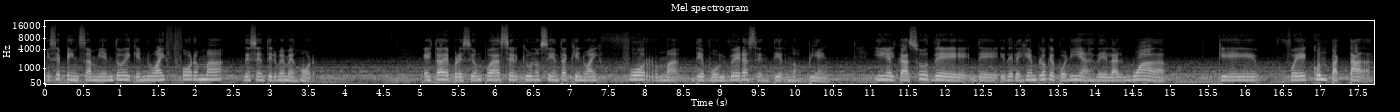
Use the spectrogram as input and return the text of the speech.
ese pensamiento de que no hay forma de sentirme mejor. Esta depresión puede hacer que uno sienta que no hay forma de volver a sentirnos bien. Y en el caso de, del ejemplo que ponías de la almohada que fue compactada,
